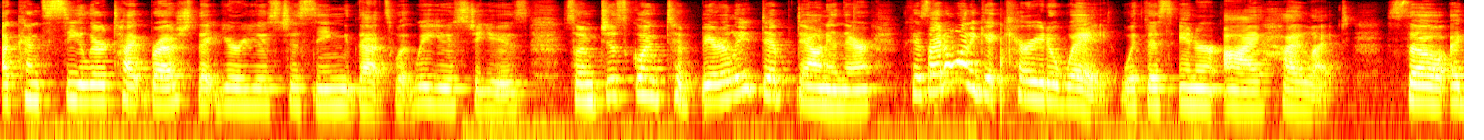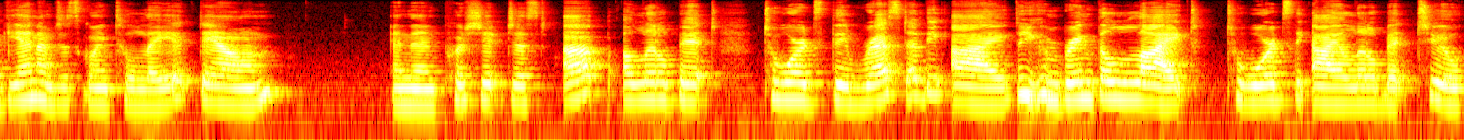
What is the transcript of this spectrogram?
a concealer type brush that you're used to seeing. That's what we used to use. So I'm just going to barely dip down in there because I don't want to get carried away with this inner eye highlight. So again, I'm just going to lay it down and then push it just up a little bit towards the rest of the eye so you can bring the light towards the eye a little bit too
